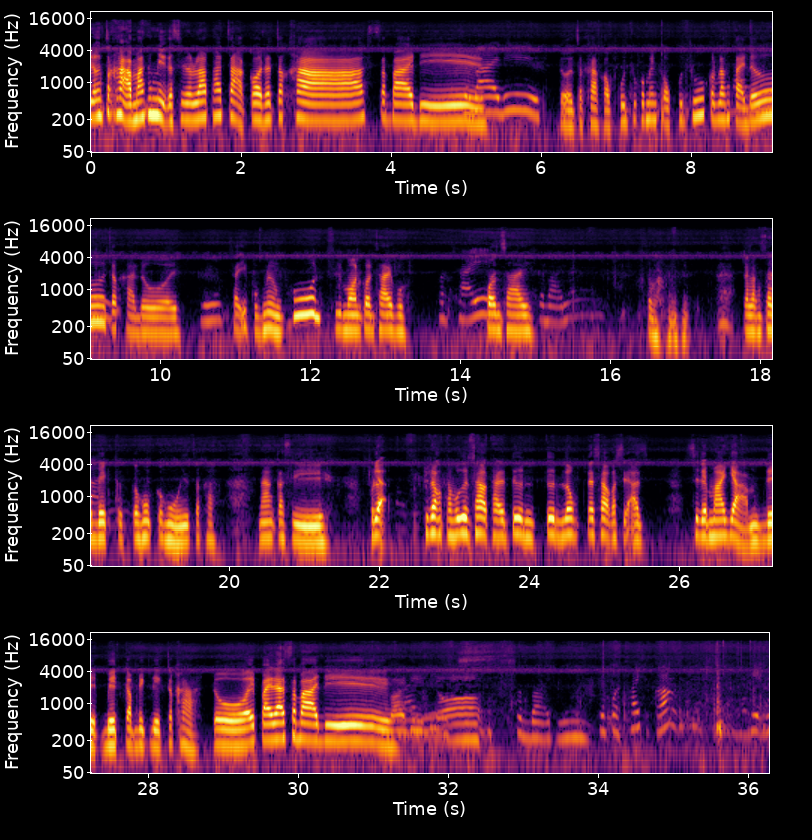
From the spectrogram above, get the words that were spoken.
พี่น้องเจ้าขามาทั้งนี้กับศิลาพาจากก่อนนะเจ้าค่ะสบายดี สบายดีโดยเจ้าค่ะขอบคุณทุกคอมเมนต์ขอบคุณทุกกำลังใจเด้อเจ้าค่ะโดยนี่ใส่อีกผูกหนึ่งพูนซีมอนก่อนชายผู้คนใช้ก่อนชายสบายมากสบายกำลังใส่เบรกกะกระหุกกระหูอยู่จ้ะค่ะนางกะสีพุ่นละพี่น้องทำมืออื่นเช้าทายตื่นตื่นลงแต่เช้ากะสีอาจ สิเดมาหยามเด็กเบ็ดกับเด็กๆจ้ะค่ะ โดยไปแล้วสบายดี สบายดีพี่น้อง สบายดีจะเปิดไฟสักครั้งเห็น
